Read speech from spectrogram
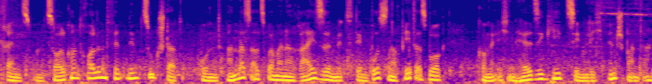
Grenz- und Zollkontrollen finden im Zug statt und anders als bei meiner Reise mit dem Bus nach Petersburg komme ich in Helsinki ziemlich entspannt an.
